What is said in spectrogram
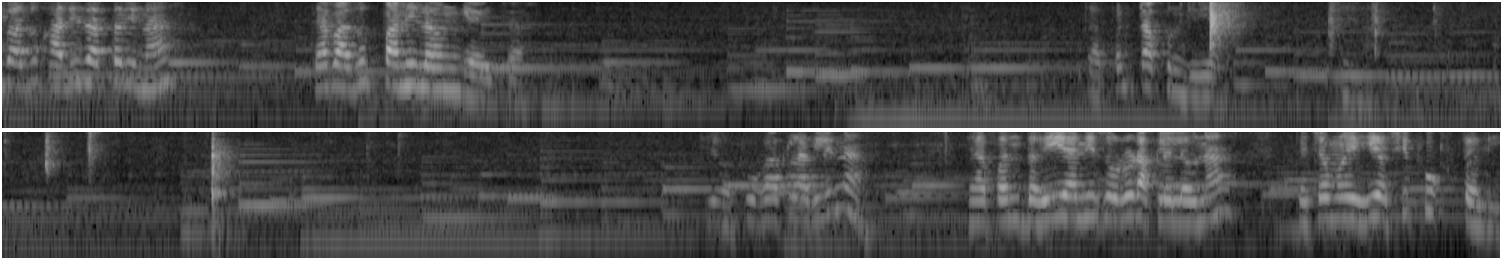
जी बाजू खाली जातली ना त्या बाजूक पाणी लावून घ्यायचा. ते आपण टाकून घेऊया. फुगाक लागली ना हे आपण दही आणि सोडू टाकलेलं ना त्याच्यामुळे ही अशी फुगतली.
